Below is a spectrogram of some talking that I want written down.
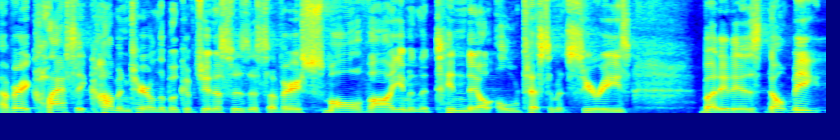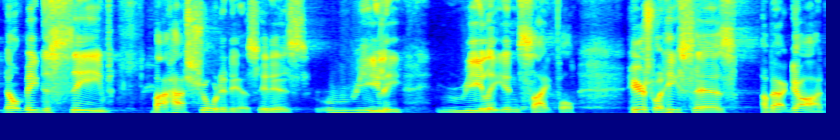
a very classic commentary on the book of Genesis. It's a very small volume in the Tyndale Old Testament series, but it is, don't be, don't be deceived by how short it is. It is really, really insightful. Here's what he says about God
